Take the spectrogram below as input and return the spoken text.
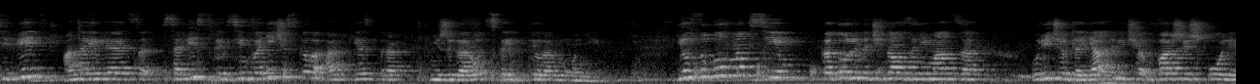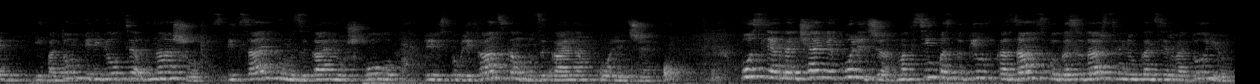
Теперь она является солисткой симфонического оркестра Нижегородской филармонии. Елсуков Максим, который начинал заниматься у Ричарда Яновича в вашей школе и потом перевелся в нашу специальную музыкальную школу при Республиканском музыкальном колледже. После окончания колледжа Максим поступил в Казанскую государственную консерваторию,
